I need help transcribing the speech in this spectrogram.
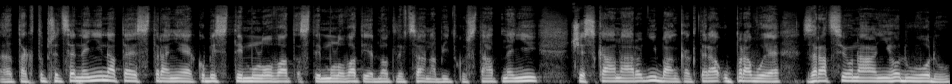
eh, tak to přece není na té straně jakoby stimulovat, stimulovat jednotlivce a nabídku. Stát není Česká národní banka, která upravuje z racionálního důvodu uh,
